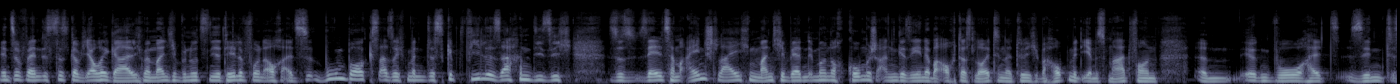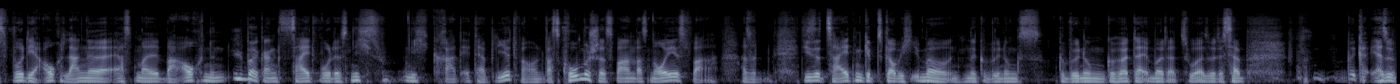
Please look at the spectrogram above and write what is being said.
insofern ist das, glaube ich, auch egal. Ich meine, manche benutzen ihr Telefon auch als Boombox. Also ich meine, das gibt viele viele Sachen, die sich so seltsam einschleichen. Manche werden immer noch komisch angesehen, aber auch, dass Leute natürlich überhaupt mit ihrem Smartphone ähm, irgendwo halt sind. Es wurde ja auch lange, erstmal war auch eine Übergangszeit, wo das nicht, nicht gerade etabliert war und was Komisches war und was Neues war. Also diese Zeiten gibt es, glaube ich, immer und eine Gewöhnungs Gewöhnung gehört da immer dazu. Also deshalb, also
